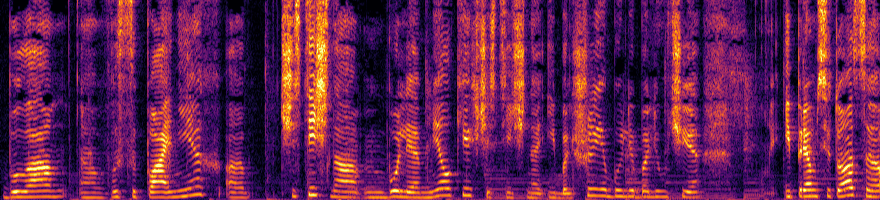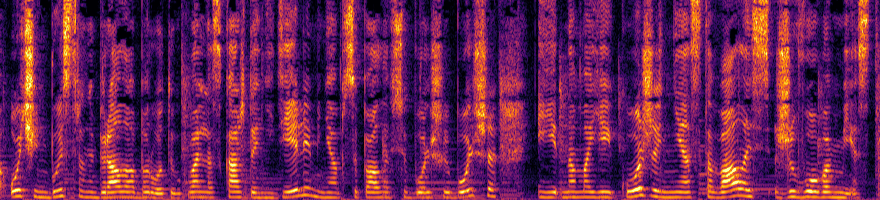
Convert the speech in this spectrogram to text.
была а, в высыпаниях, а, частично более мелких, частично и большие были болючие. И прям ситуация очень быстро набирала обороты. Буквально с каждой недели меня обсыпало все больше и больше, и на моей коже не оставалось живого места.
